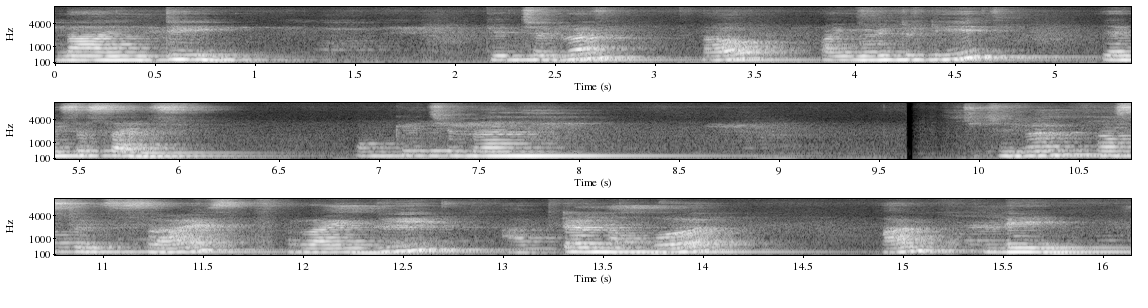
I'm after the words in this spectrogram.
90. Okay children, now I am going to teach exercise. Okay children. Children, first exercise, write the after number and name.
